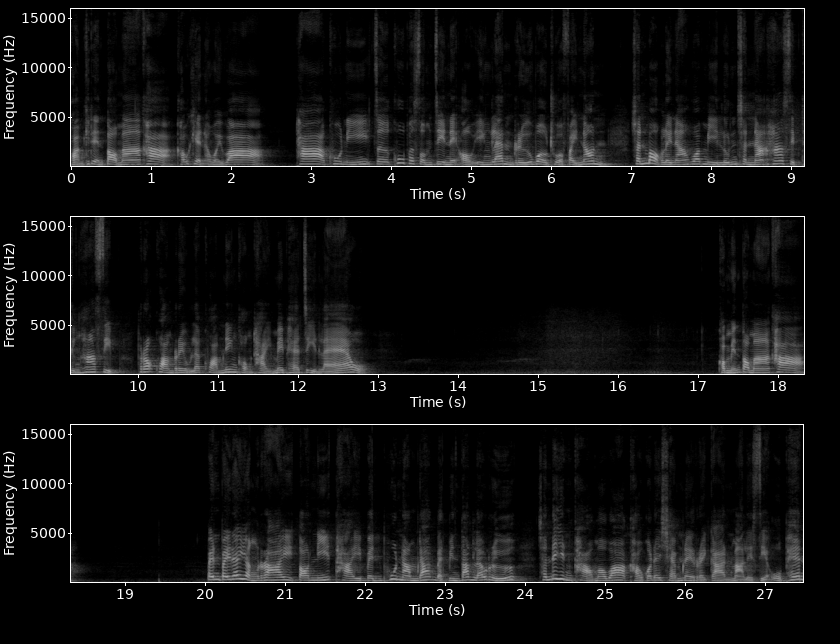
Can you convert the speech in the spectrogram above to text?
ความคิดเห็นต่อมาค่ะ เขาเขียนเอาไว้ว่า ถ้าคู่นี้เจอคู่ผสมจีนใน All England หรือ World Tour Final ฉันบอกเลยนะว่ามีลุ้นชนะ 50-50 เพราะความเร็วและความนิ่งของไทยไม่แพ้จีนแล้วคอมเมนต์ต่อมาค่ะ เป็นไปได้อย่างไร ตอนนี้ไทยเป็นผู้นำด้านแบดมินตันแล้วหรือ ฉันได้ยินข่าวมาว่าเขาก็ได้แชมป์ในรายการมาเลเซียโอเพน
